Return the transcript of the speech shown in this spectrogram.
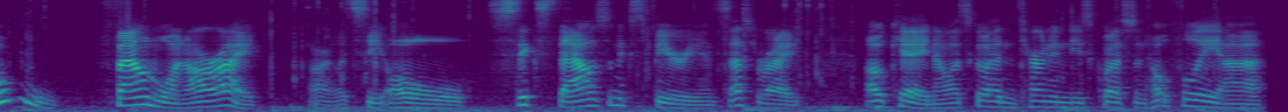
Ooh, found one. All right. All right, let's see. Oh, 6,000 experience. That's right. Okay, now let's go ahead and turn in these quests, and hopefully, uh, uh,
